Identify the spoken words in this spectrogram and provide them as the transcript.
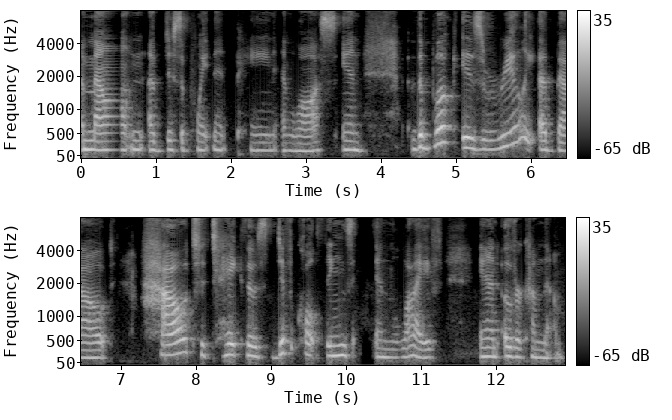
a mountain of disappointment, pain, and loss. And the book is really about how to take those difficult things in life and overcome them.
